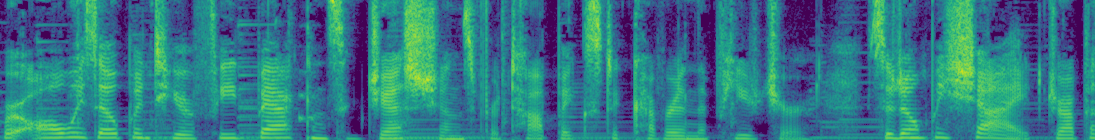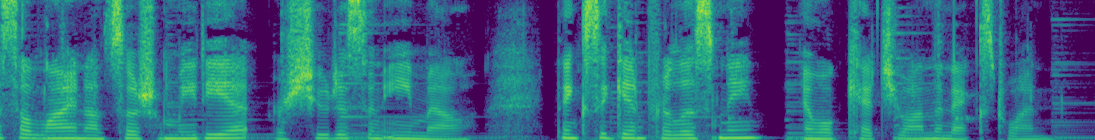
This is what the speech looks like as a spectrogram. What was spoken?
We're always open to your feedback and suggestions for topics to cover in the future. So don't be shy. Drop us a line on social media or shoot us an email. Thanks again for listening, and we'll catch you on the next one.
